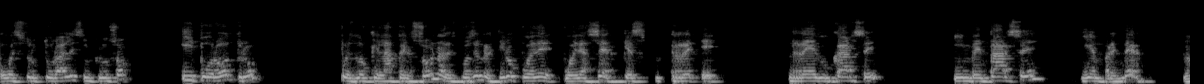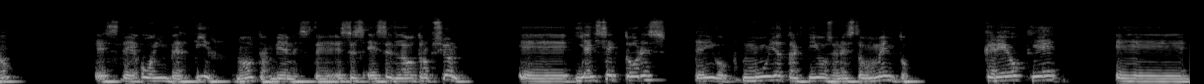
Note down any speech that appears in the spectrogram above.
o estructurales incluso, y por otro, pues lo que la persona después del retiro puede, puede hacer, que es eh, reeducarse, inventarse y emprender, ¿no? Este, o invertir, ¿no? También, este, esa, es, la otra opción. Eh, y hay sectores, te digo, muy atractivos en este momento. Creo que eh,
